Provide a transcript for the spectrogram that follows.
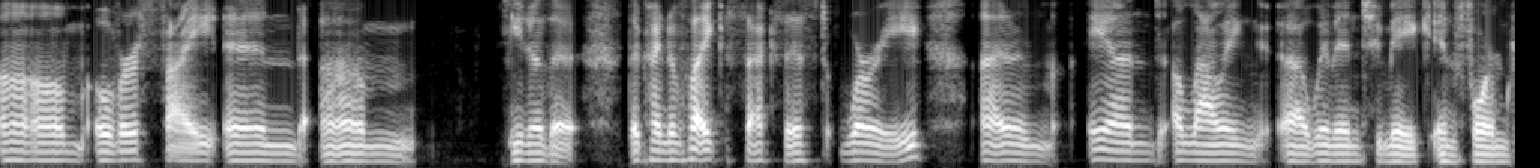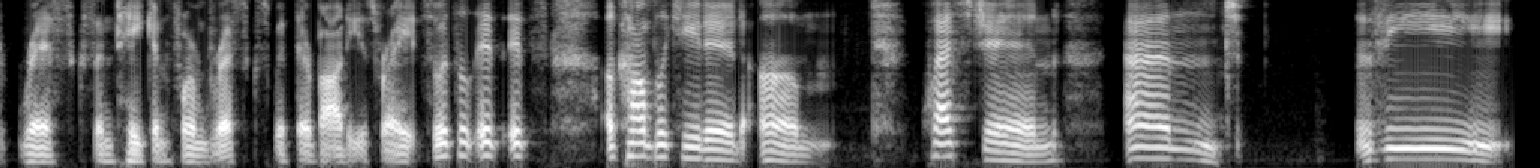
um oversight and um you know the the kind of like sexist worry um, and allowing uh, women to make informed risks and take informed risks with their bodies right? So it's a, it, it's a complicated um, question and the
